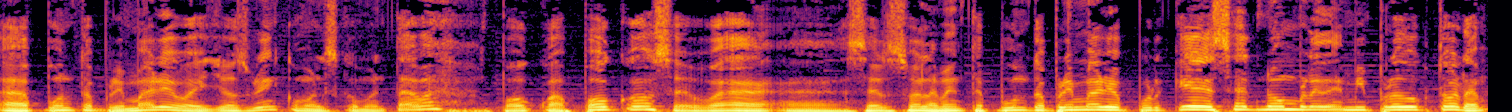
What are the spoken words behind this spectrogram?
a punto primario by Josh Green, como les comentaba. Poco a poco se va a hacer solamente punto primario porque es el nombre de mi productora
